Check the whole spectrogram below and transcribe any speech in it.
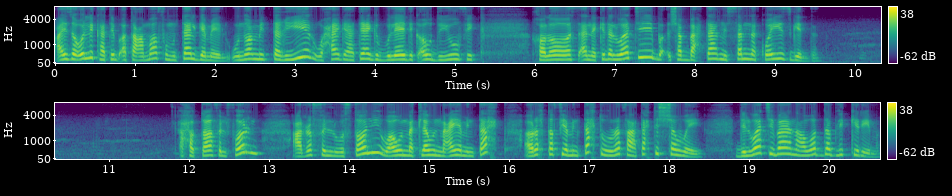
عايزة أقولك هتبقى طعمها في منتهى الجمال ونوع من التغيير وحاجة هتعجب ولادك أو ضيوفك. خلاص أنا كده دلوقتي شبعتها من السمنة كويس جدا. أحطها في الفرن على الرف الوسطاني وأول ما تلون معايا من تحت أروح طافية من تحت ورافعة تحت الشواية. دلوقتي بقى أنا هوضب للكريمة.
